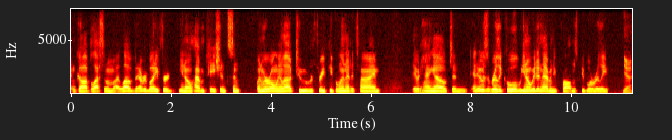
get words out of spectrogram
And God bless them. I love everybody for, you know, having patience. And when we were only allowed two or three people in at a time, they would hang out. And, and it was really cool. You know, we didn't have any problems. People were really Yeah.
